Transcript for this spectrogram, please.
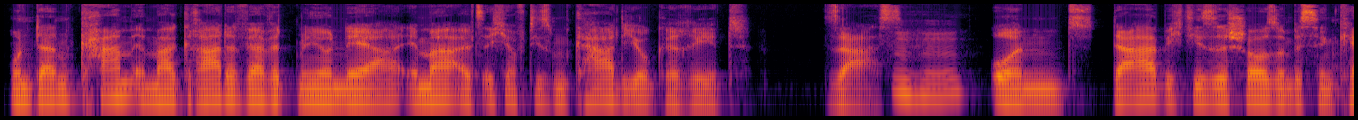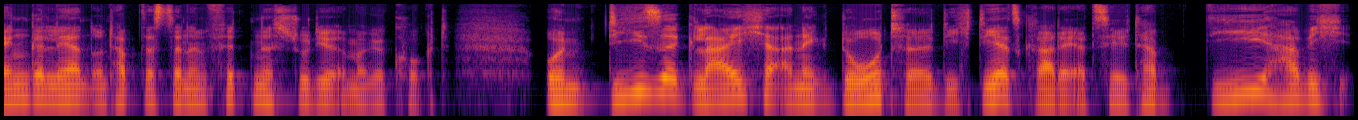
Und dann kam immer gerade Wer wird Millionär, immer als ich auf diesem Cardio-Gerät saß. Und da habe ich diese Show so ein bisschen kennengelernt und habe das dann im Fitnessstudio immer geguckt. Und diese gleiche Anekdote, die ich dir jetzt gerade erzählt habe, die habe ich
